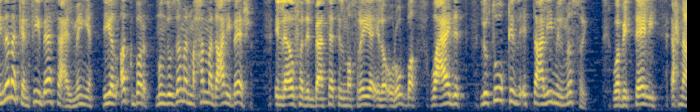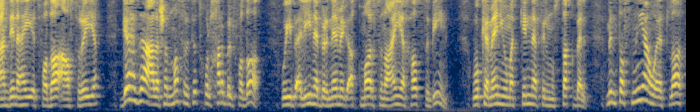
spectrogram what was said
إنما كان في بعثة علمية هي الأكبر منذ زمن محمد علي باشا اللي أوفد البعثات المصرية إلى أوروبا وعادت لتوقظ التعليم المصري. وبالتالي إحنا عندنا هيئة فضاء عصرية جاهزة علشان مصر تدخل حرب الفضاء ويبقى لينا برنامج أقمار صناعية خاص بينا. وكمان يمكننا في المستقبل من تصنيع وإطلاق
